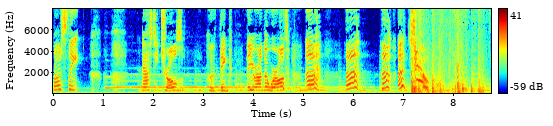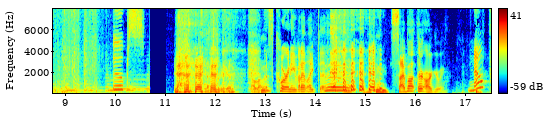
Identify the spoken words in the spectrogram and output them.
Mostly nasty trolls who think they run the world. Uh, uh, uh, achoo! Oops. That's pretty good. I love it was corny, but I liked it. Cybot, they're arguing. Nope,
